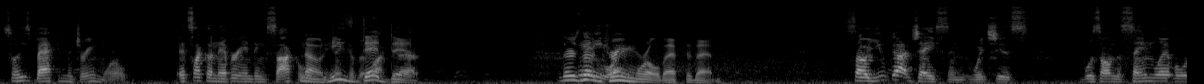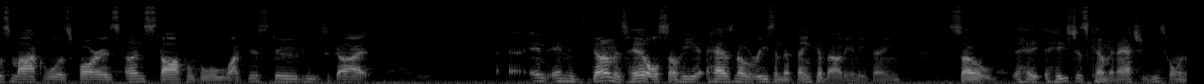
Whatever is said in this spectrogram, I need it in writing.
So he's back in the dream world. It's like a never-ending cycle. No, if you think he's dead, like dead. that. There's no dream world after that. So you've got Jason, which is was on the same level as Michael as far as unstoppable. Like this dude, he's got and and he's dumb as hell, so he has no reason to think about anything. So he, he's just coming at you. He's going.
